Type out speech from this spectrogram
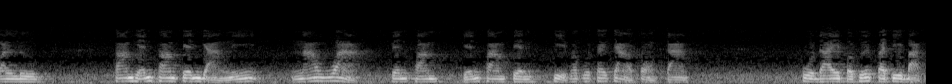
วันลืม ความเห็นความเป็นอย่างนี้นับว่าเป็นความเห็นความเป็นที่พระพุทธเจ้าต้องการ ผู้ใดประพฤติปฏิบัติ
